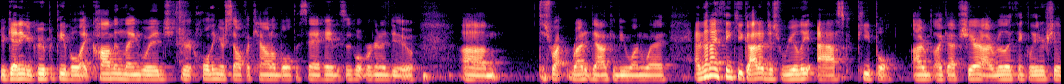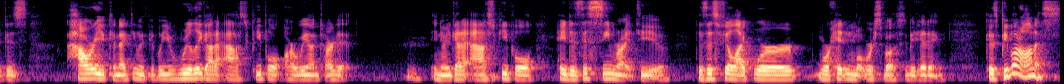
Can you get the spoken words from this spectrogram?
you're getting a group of people like common language. You're holding yourself accountable to say hey this is what we're going to do. Um, just write, write it down can be one way. And then i think you got to just really ask people. I like i've shared i really think leadership is how are you connecting with people? You really got to ask people are we on target? You know you got to ask people hey does this seem right to you? Does this feel like we're we're hitting what we're supposed to be hitting because people are honest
